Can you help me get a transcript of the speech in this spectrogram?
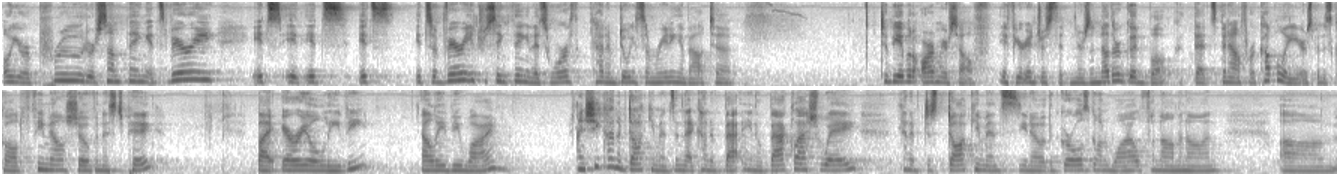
oh, you're a prude or something. It's very, it's, it, it's, it's, it's a very interesting thing and it's worth kind of doing some reading about to, to be able to arm yourself if you're interested. And there's another good book that's been out for a couple of years, but it's called Female Chauvinist Pig by Ariel Levy, L-E-V-Y. And she kind of documents in that kind of you know, backlash way, kind of just documents, you know, the girls gone wild phenomenon, um,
